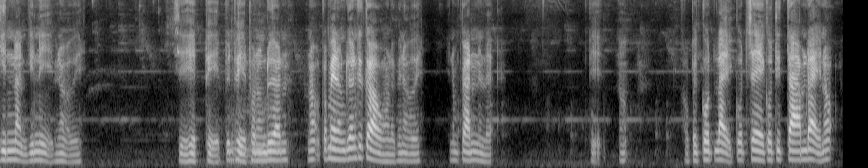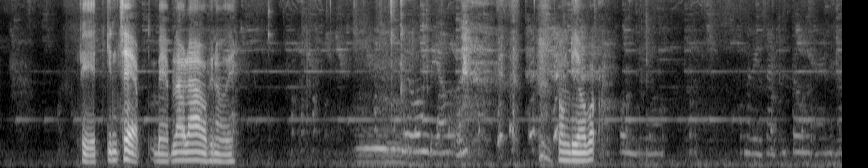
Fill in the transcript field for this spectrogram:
กินนั่นกินนี่พี่น้องเอ้ยเสียเห็ดเพจเป็นเพจพอนังเดือนเนาะก็แม่นังเดือนคือเก่าอะไรพี่น้องเอ้ยน้ำกันนี่แหละเพจ เนาะเขาไปกดไลค์กดแชร์กดติดตามได้เนาะเพจกินแซ่บแบบเล่าวๆพี่น้องเอ้ยไม่วงเดียวเลยฟองเดียวบ่วงเดียวมาดีใส่ทั้งตู้แค่นี้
